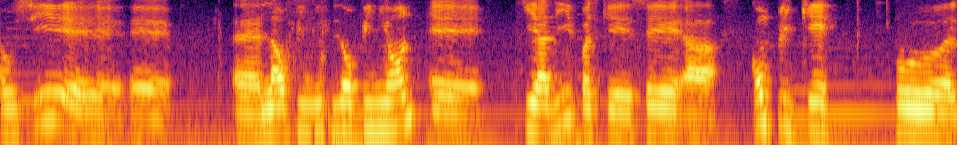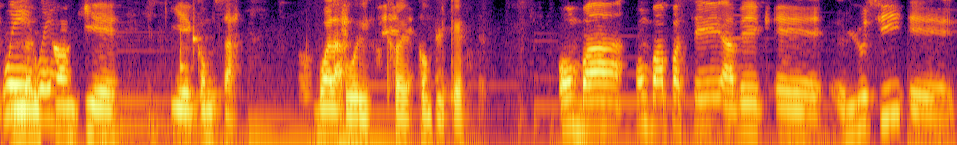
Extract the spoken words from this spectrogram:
aussi euh, l'opini- l'opinion qui a dit parce que c'est euh, compliqué pour Oui, oui. qui est, qui est comme ça. Voilà. Oui, très compliqué. On va, on va passer avec euh, Lucie. Et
